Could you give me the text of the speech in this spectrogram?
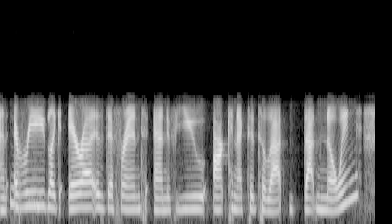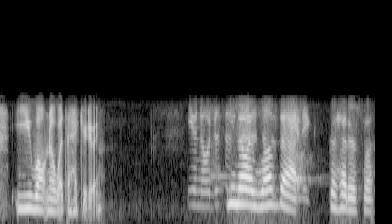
and every like era is different and if you aren't connected to that that knowing you won't know what the heck you're doing you know this is You know, a- I love that. Go ahead, Ursula.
